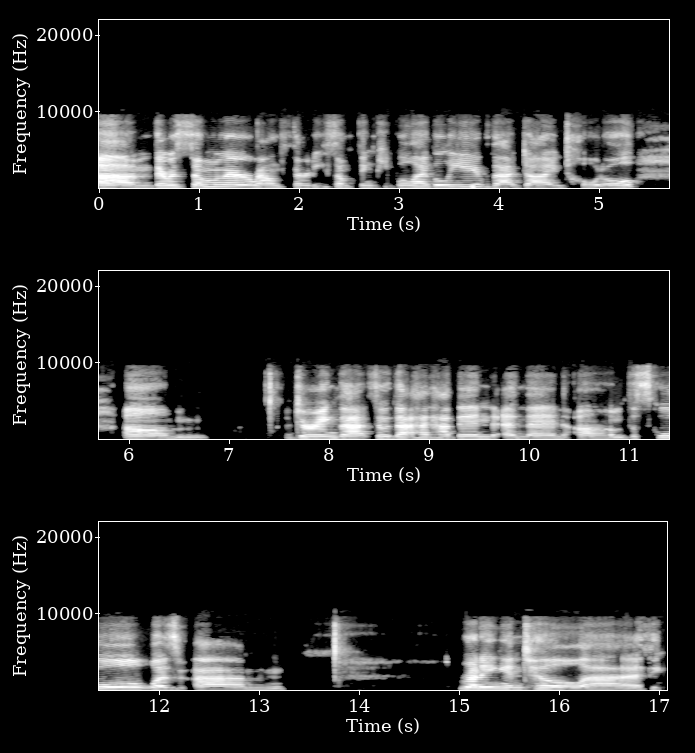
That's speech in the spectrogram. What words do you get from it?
um, there was somewhere around 30 something people, I believe, that died total um, during that. So that had happened. And then um, the school was um, running until uh, I think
